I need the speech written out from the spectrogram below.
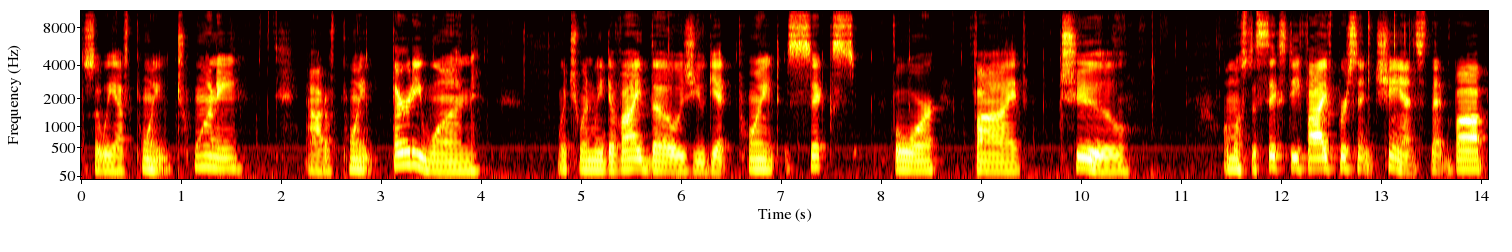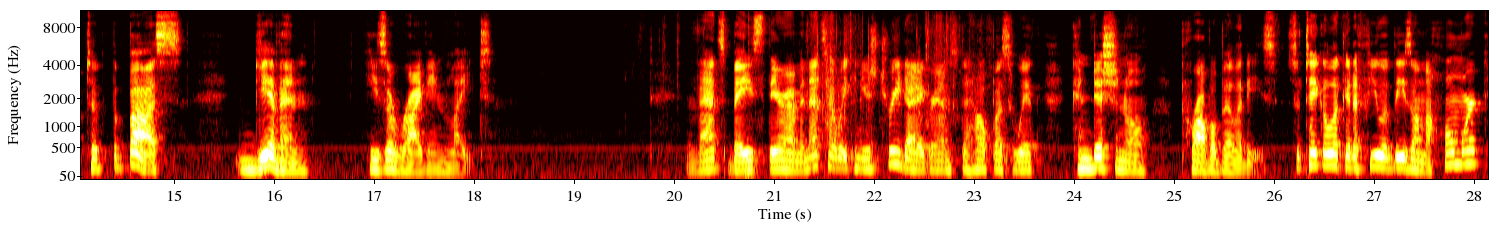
So we have 0.20 out of 0.31, which when we divide those, you get 0.6452, almost a 65% chance that Bob took the bus, given he's arriving late. That's Bayes' theorem. And that's how we can use tree diagrams to help us with conditional probabilities. So take a look at a few of these on the homework.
